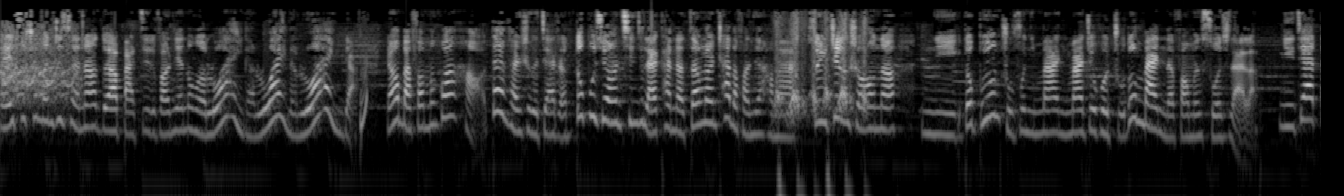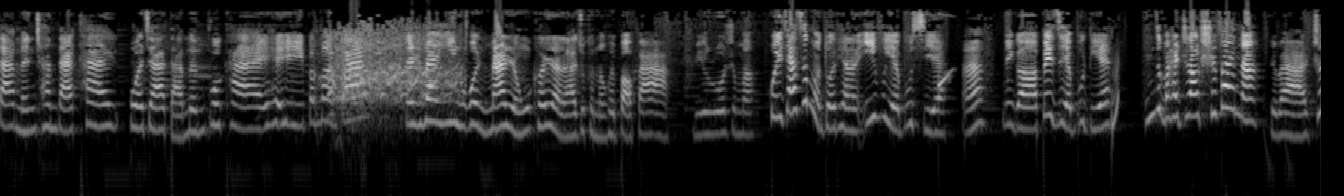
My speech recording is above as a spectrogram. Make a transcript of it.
每一次出门之前呢，都要把自己的房间弄得乱一点，乱一点，乱一点。然后把房门关好，但凡是个家长都不希望亲戚来看到脏乱差的房间，好吗？所以这个时候呢，你都不用嘱咐你妈，你妈就会主动把你的房门锁起来了。你家大门常打开，我家大门不开，嘿嘿，棒棒哒。但是万一如果你妈忍无可忍了，就可能会爆发啊，比如什么回家这么多天了，衣服也不洗啊，那个被子也不叠。你怎么还知道吃饭呢？对吧？这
